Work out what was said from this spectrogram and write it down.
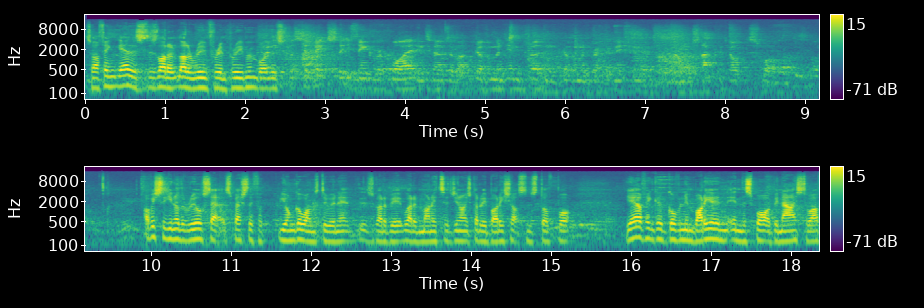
So I think yeah, there's, there's a lot of lot of room for improvement. But there's, specifics that you think are required in terms of like government input and government recognition and how much that could help the sport? obviously, you know, the real set, especially for younger ones doing it, it's got to be got to be monitored. You know, it's got to be body shots and stuff. But yeah, I think a governing body in, in the sport would be nice to have.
